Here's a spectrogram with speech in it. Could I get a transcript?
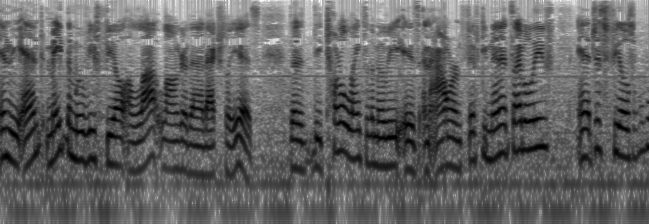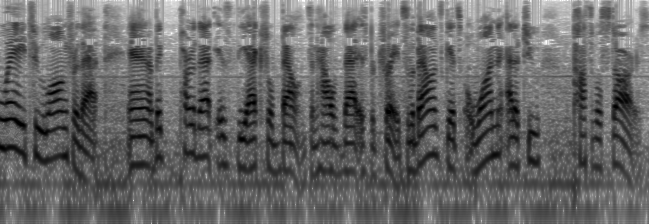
in the end made the movie feel a lot longer than it actually is. The the total length of the movie is an hour and 50 minutes, I believe and it just feels way too long for that. And a big part of that is the actual balance and how that is portrayed. So the balance gets one out of two possible stars.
